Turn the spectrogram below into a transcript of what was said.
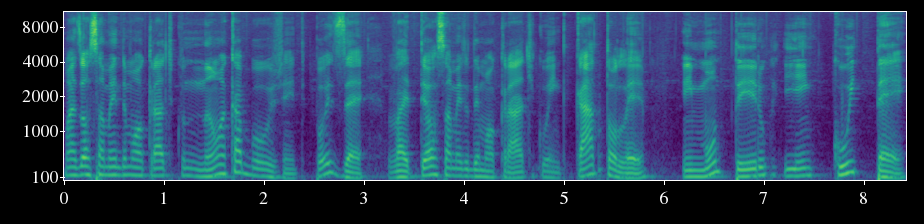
mas o orçamento democrático não acabou, gente. Pois é, vai ter orçamento democrático em Catolé, em Monteiro e em Cuité.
